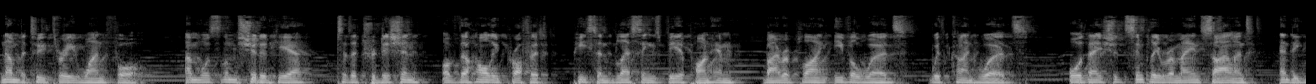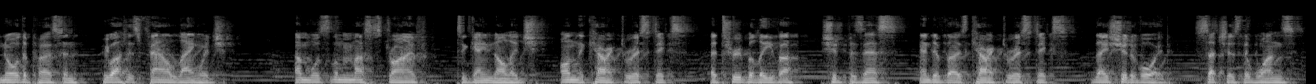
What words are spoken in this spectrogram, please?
number 2314. A Muslim should adhere to the tradition of the Holy Prophet, peace and blessings be upon him, by replying evil words with kind words. Or they should simply remain silent and ignore the person who utters foul language. A Muslim must strive to gain knowledge on the characteristics a true believer should possess, and of those characteristics they should avoid, such as the ones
